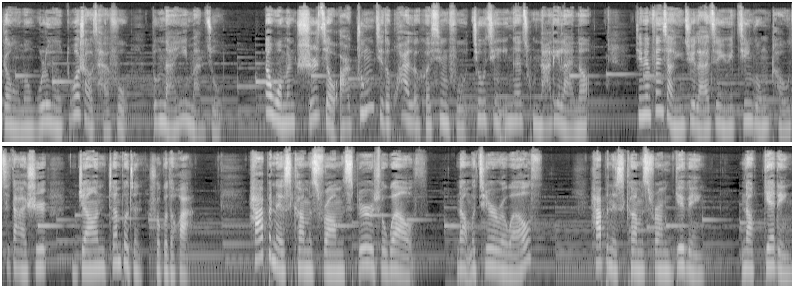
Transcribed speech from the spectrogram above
让我们无论有多少财富都难以满足。那我们持久而终极的快乐和幸福，究竟应该从哪里来呢？今天分享一句来自于金融投资大师 John Templeton 说过的话：“Happiness comes from spiritual wealth, not material wealth. Happiness comes from giving, not getting.”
